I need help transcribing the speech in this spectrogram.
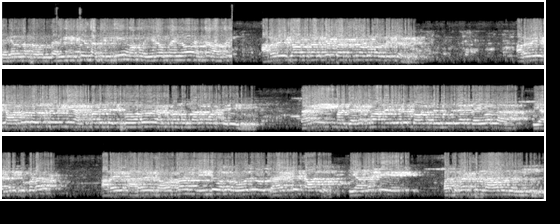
జగనన్న ప్రభుత్వం అడిగించే సభ్యులకి ఒక వెయ్యి రూపాయలు ఎంత అరవై సంవత్సరాలకే పెన్షన్ మొదలెట్టారు అరవై సంవత్సరాలు వచ్చినప్పటికీ ఎంతమంది చచ్చిపోవాలో ఎంతమంది ఉన్నారో కూడా తెలియదు. కానీ మన జగన్మోహన్ రెడ్డి గారు తోట రెడ్డి గారి దయ వల్ల అందరికీ కూడా అరవై అరవై సంవత్సరాలు నిండి ఒక రోజు దాటితే చాలు. ఈ అందరికీ కొత్త రావడం జరుగుతుంది.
